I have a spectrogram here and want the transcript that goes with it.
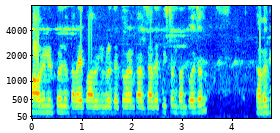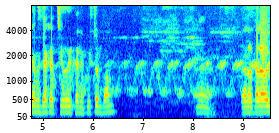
পাওয়ার ইউনিট প্রয়োজন তারা এই পাওয়ার ইউনিটগুলো দেখতে পারেন। তার যাদের পিস্টন পাম্প প্রয়োজন তাদেরকে আমি দেখাচ্ছি ওইখানে পিস্টন পাম্প হ্যাঁ তারা তারা ওই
